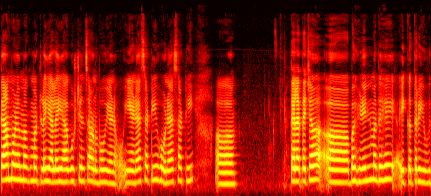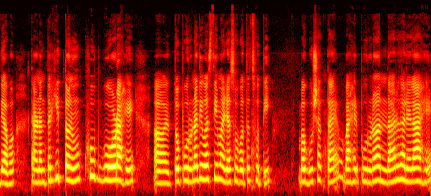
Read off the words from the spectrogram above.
त्यामुळे मग म्हटलं याला ह्या गोष्टींचा अनुभव येण्या येण्यासाठी होण्यासाठी त्याला त्याच्या बहिणींमध्ये हे एकत्र येऊ द्यावं. त्यानंतर ही तनू खूप गोड आहे. तो पूर्ण दिवस ती माझ्यासोबतच होती. बघू शकताय बाहेर पूर्ण अंधार झालेला आहे.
